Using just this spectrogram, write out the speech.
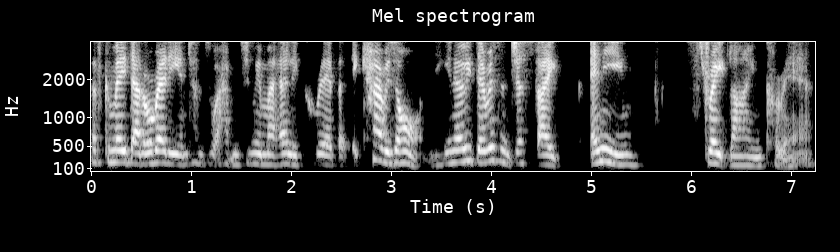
have conveyed that already in terms of what happened to me in my early career. But it carries on. You know, there isn't just like any straight line career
